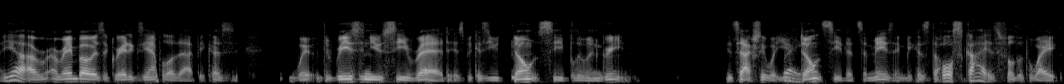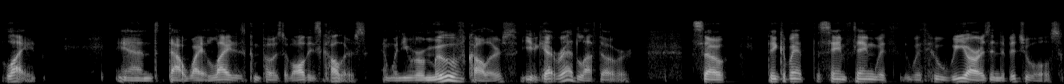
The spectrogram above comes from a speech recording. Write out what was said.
Yeah, a, a rainbow is a great example of that because the reason you see red is because you don't see blue and green. It's actually what you right. don't see that's amazing because the whole sky is filled with white light. And that white light is composed of all these colors. And when you remove colors, you get red left over. So think about the same thing with, with who we are as individuals.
